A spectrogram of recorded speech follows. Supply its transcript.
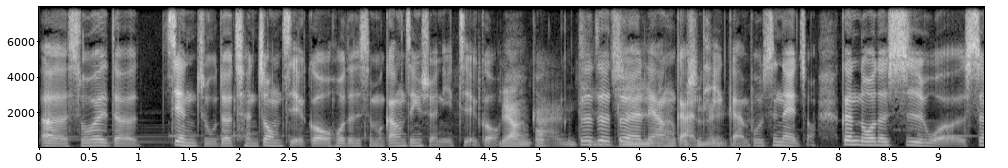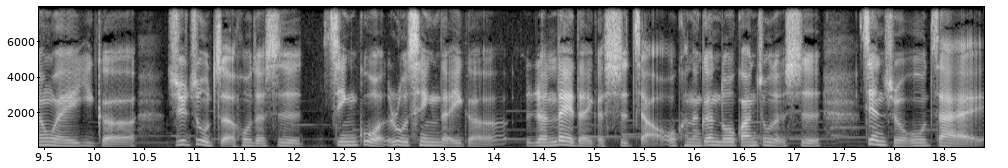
呃所谓的建筑的承重结构或者是什么钢筋水泥结构，量感，对对对，量感体感不是那种，更多的是我身为一个居住者或者是。经过入侵的一个人类的一个视角，我可能更多关注的是建筑物在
